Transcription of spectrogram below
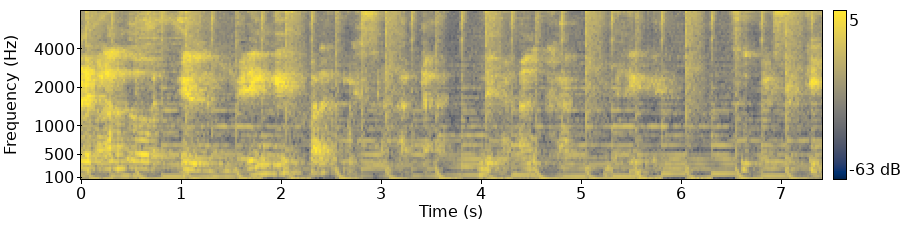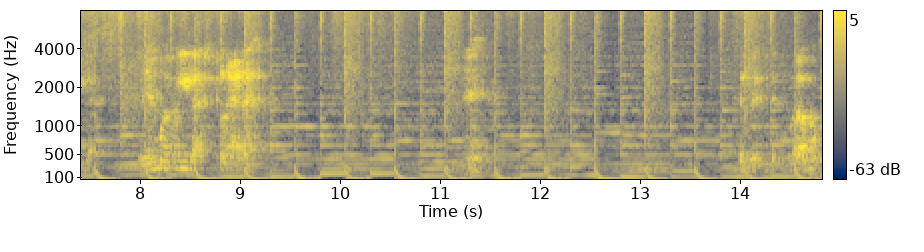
Preparando el merengue para nuestra tarta de naranja merengue súper fresquita. Tenemos aquí las claras. ¿Eh? Se reservamos.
